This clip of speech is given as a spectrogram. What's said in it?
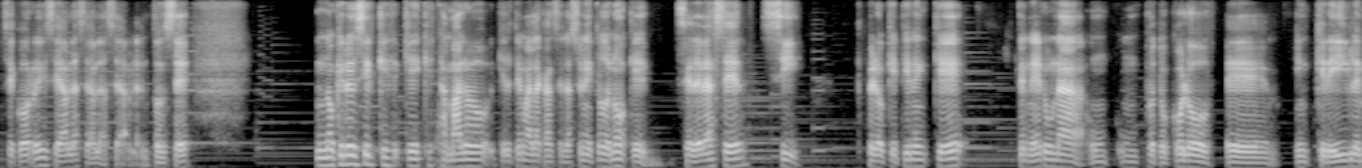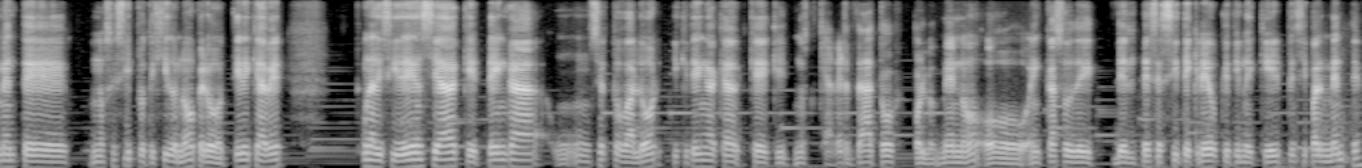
se corre y se habla, se habla, se habla. Entonces, no quiero decir que, que, está malo que el tema de la cancelación y todo, no, que se debe hacer, sí, pero que tienen que tener un, protocolo eh, increíblemente, no sé si protegido o no, pero tiene que haber una disidencia que tenga un, cierto valor y que tenga que, que, que, haber datos, por lo menos, o en caso de, del DCC creo que tiene que ir principalmente,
